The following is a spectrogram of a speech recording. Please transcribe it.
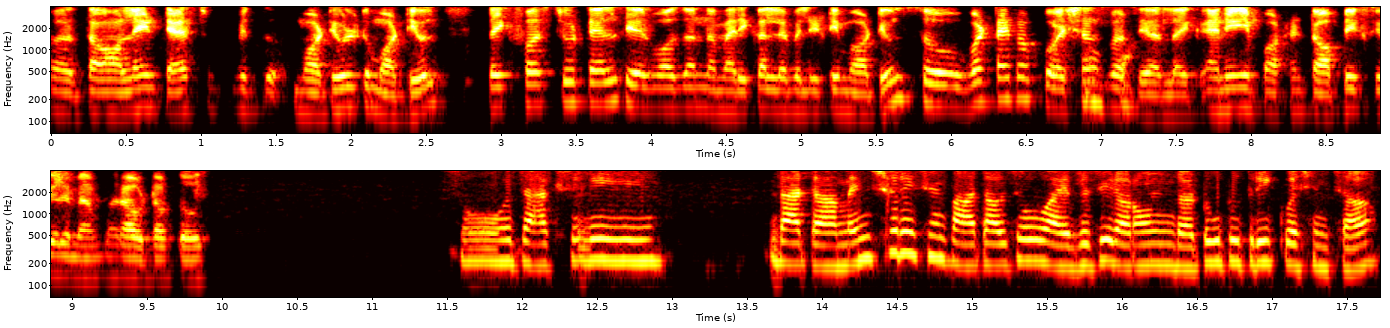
uh, the online test with module to module. Like first you tell there was a numerical ability module. So what type of questions Yes, were there? Like any important topics you remember out of those? So it's actually that uh, mensuration part also I've received around uh, two to three questions, sir.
